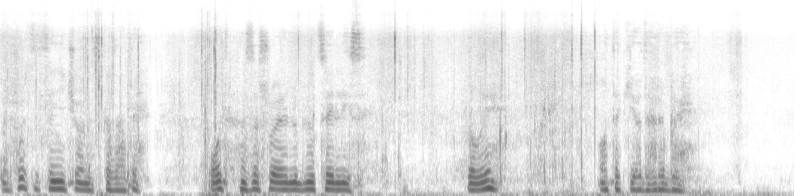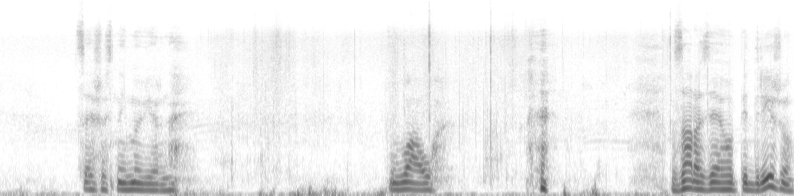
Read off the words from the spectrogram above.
В шоці це нічого не сказати. От за що я люблю цей ліс. Коли отакі от гриби. Це щось неймовірне. Вау! Зараз я його підріжу,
